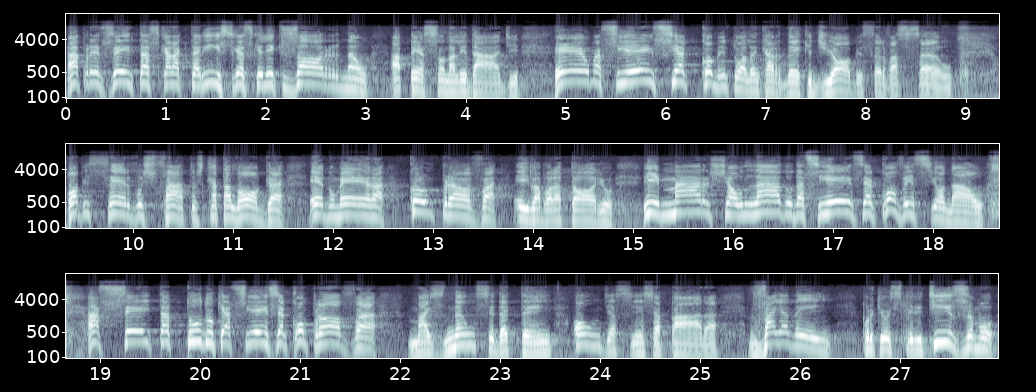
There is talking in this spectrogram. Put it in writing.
apresenta as características que lhe exornam a personalidade. É uma ciência, comentou Allan Kardec, de observação. Observa os fatos, cataloga, enumera, comprova em laboratório e marcha ao lado da ciência convencional. Aceita tudo que a ciência comprova, mas não se detém onde a ciência para. Vai além, porque o Espiritismo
